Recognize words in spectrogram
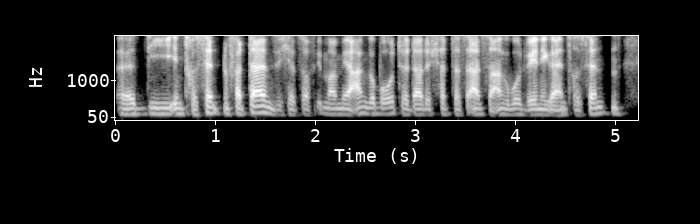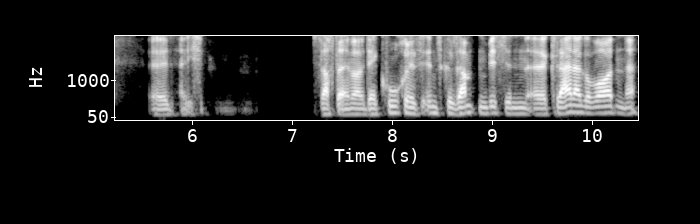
äh, die Interessenten verteilen sich jetzt auf immer mehr Angebote. Dadurch hat das einzelne Angebot weniger Interessenten. Äh, ich sage da immer, der Kuchen ist insgesamt ein bisschen äh, kleiner geworden. Ne?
